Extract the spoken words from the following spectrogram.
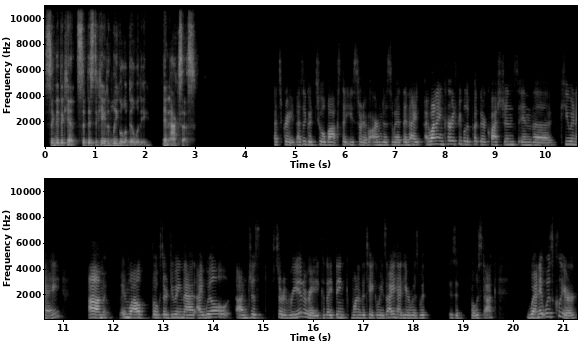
significant sophisticated legal ability and access. That's great. That's a good toolbox that you sort of armed us with. And I, I want to encourage people to put their questions in the Q&A. Um, and while folks are doing that, I will um, just sort of reiterate, because I think one of the takeaways I had here was with is it Bostock? When it was clear,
